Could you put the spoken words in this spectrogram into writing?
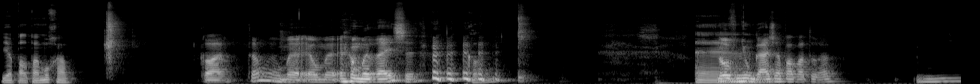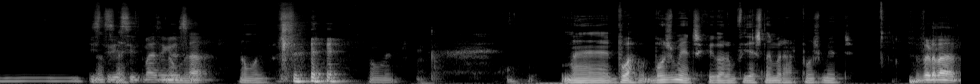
E a palpar-me o rabo. Claro. Então é uma, é uma, é uma deixa. Claro. Não houve nenhum gajo a palpar o rabo? Hum, Isso não teria sei. sido mais Não engraçado. Não me lembro. não me lembro. Mas, boa, bons momentos, que agora me fizeste lembrar. Bons momentos. Verdade.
